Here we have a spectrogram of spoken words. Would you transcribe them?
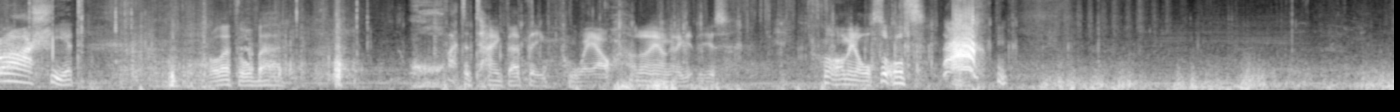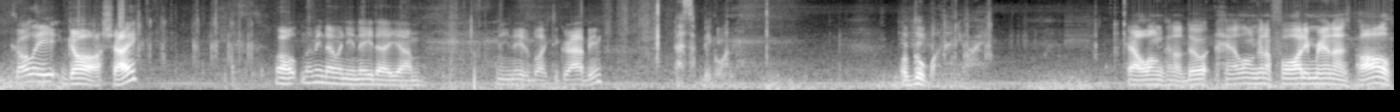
Ah, shit. Oh, that's all bad. Oh, that's a tank, that thing. Wow. I don't know how I'm going to get this. Oh, I'm in all sorts. Golly gosh, eh? Well, let me know when you need a um, when you need a bloke to grab him. That's a big one. A good one, anyway. How long can I do it? How long can I fight him around those poles?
